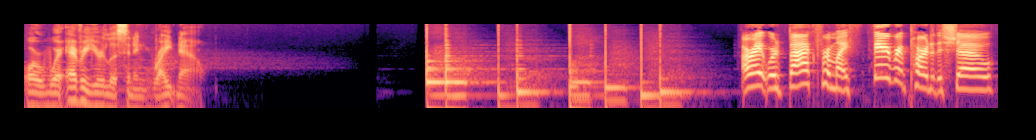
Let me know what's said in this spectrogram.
or wherever you're listening right now. All right, we're back for my favorite part of the show.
